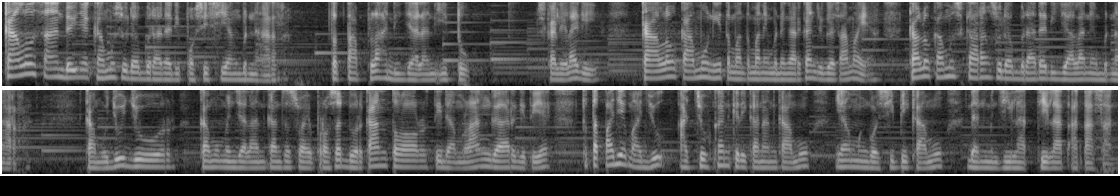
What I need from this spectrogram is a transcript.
Kalau seandainya kamu sudah berada di posisi yang benar, tetaplah di jalan itu. Sekali lagi, kalau kamu nih teman-teman yang mendengarkan juga sama ya, kalau kamu sekarang sudah berada di jalan yang benar, kamu jujur, kamu menjalankan sesuai prosedur kantor, tidak melanggar gitu ya, tetap aja maju, acuhkan kiri kanan kamu yang menggosipi kamu dan menjilat-jilat atasan.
